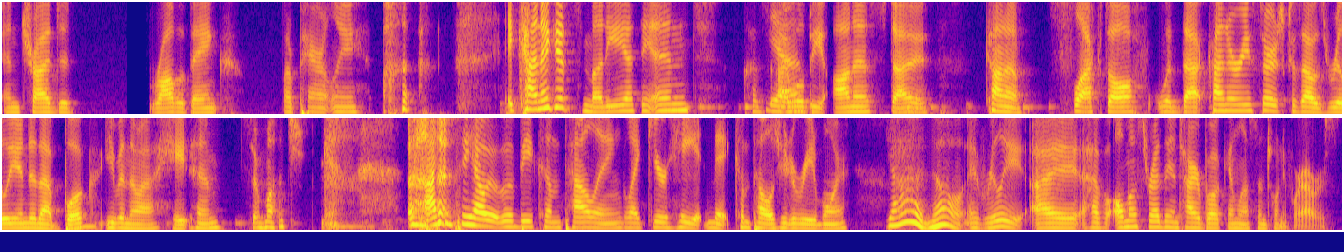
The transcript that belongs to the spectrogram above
and tried to rob a bank, apparently. it kind of gets muddy at the end because I will be honest, I kind of slacked off with that kind of research because I was really into that book, mm-hmm. even though I hate him so much. I can see how it would be compelling. Like your hate ma- compels you to read more. Yeah, no, it really. I have almost read the entire book in less than 24 hours.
